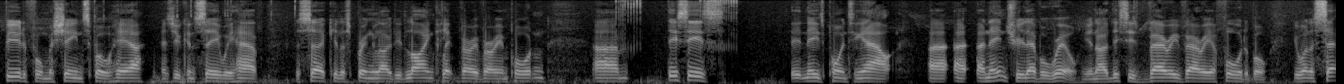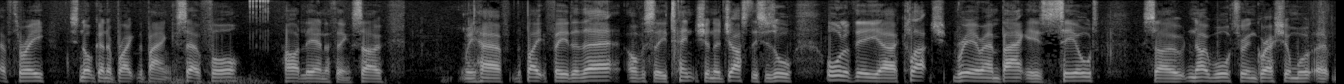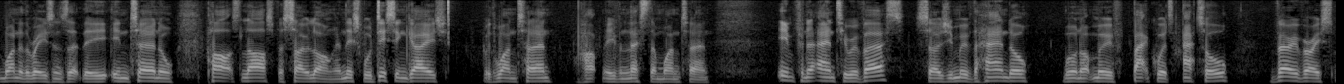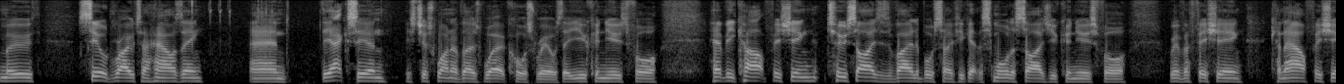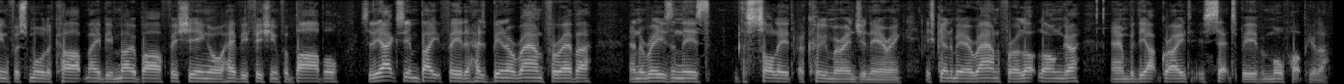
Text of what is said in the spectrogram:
beautiful machine spool here. As you can see, we have the circular spring loaded line clip, very, very important. Um, this is, it needs pointing out, uh, an entry level reel. You know, this is very, very affordable. You want a set of three, it's not going to break the bank. A set of four, hardly anything. So we have the bait feeder there, obviously tension adjust. This is all, all of the uh, clutch, rear and back is sealed. So no water ingression, uh, one of the reasons that the internal parts last for so long. And this will disengage with one turn, even less than one turn. Infinite anti-reverse, so as you move the handle, will not move backwards at all very, very smooth, sealed rotor housing, and the Axeon is just one of those workhorse reels that you can use for heavy carp fishing. Two sizes available, so if you get the smaller size, you can use for river fishing, canal fishing for smaller carp, maybe mobile fishing or heavy fishing for barbel. So the Axeon bait feeder has been around forever, and the reason is the solid Okuma engineering. It's going to be around for a lot longer, and with the upgrade, it's set to be even more popular.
